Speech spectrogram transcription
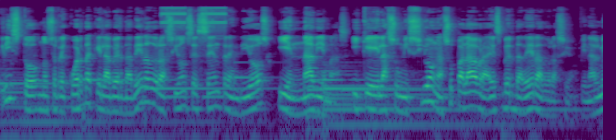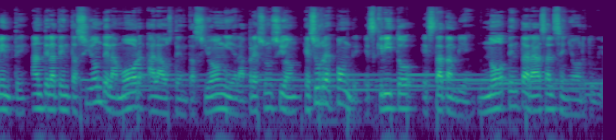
Cristo nos recuerda que la verdadera adoración se centra en Dios y en nadie más, y que la sumisión a su palabra es verdadera adoración. Finalmente, ante la tentación del amor a la ostentación y a la presunción, Jesús responde, escrito está también, no tentarás al Señor tu Dios.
